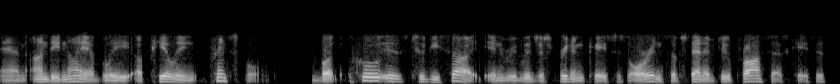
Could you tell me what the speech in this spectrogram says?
an undeniably appealing principle. But who is to decide in religious freedom cases or in substantive due process cases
